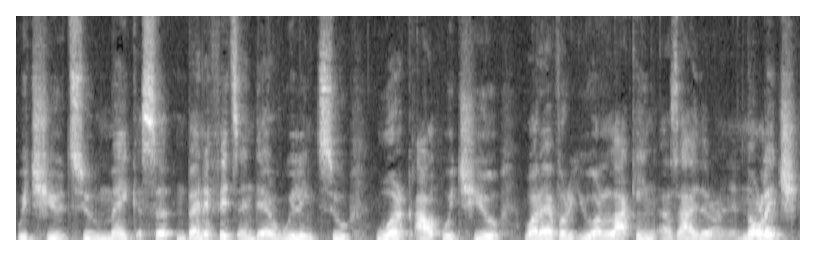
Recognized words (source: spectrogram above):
with you to make a certain benefits and they're willing to work out with you whatever you are lacking as either in knowledge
